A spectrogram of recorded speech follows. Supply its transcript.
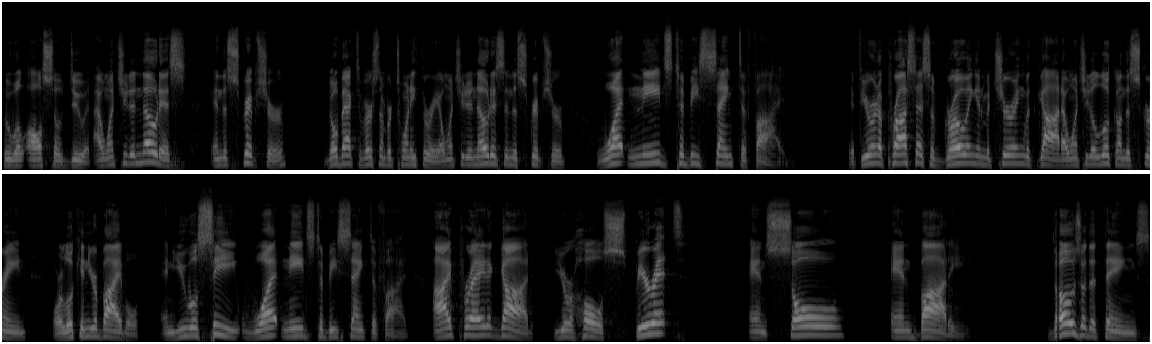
who will also do it. I want you to notice in the scripture, go back to verse number 23. I want you to notice in the scripture what needs to be sanctified. If you're in a process of growing and maturing with God, I want you to look on the screen or look in your Bible and you will see what needs to be sanctified. I pray to God your whole spirit and soul and body. Those are the things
